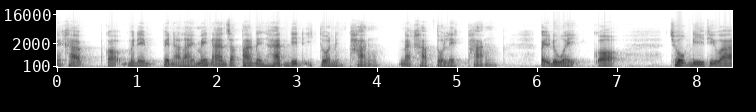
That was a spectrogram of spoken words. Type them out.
นะครับ ก็ไม่ได้เป็นอะไร ไม่นานสักพักหนึ่ง hard disk อีกตัวหนึ่งพังนะครับ ตัวเล็กพัง ไปด้วย ก็โชคดีที่ว่า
